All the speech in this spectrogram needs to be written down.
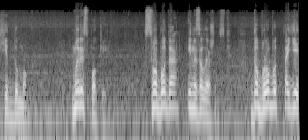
Хід думок. Мир і спокій, свобода і незалежність, добробут та єдність.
